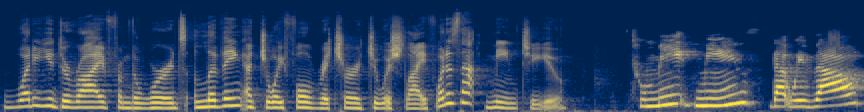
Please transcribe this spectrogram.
what do you derive from the words living a joyful, richer Jewish life? What does that mean to you? to me, it means that without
